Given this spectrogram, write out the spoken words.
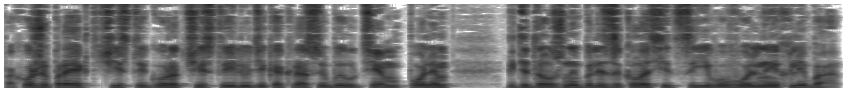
Похоже, проект «Чистый город, чистые люди» как раз и был тем полем, где должны были заколоситься его вольные хлеба.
